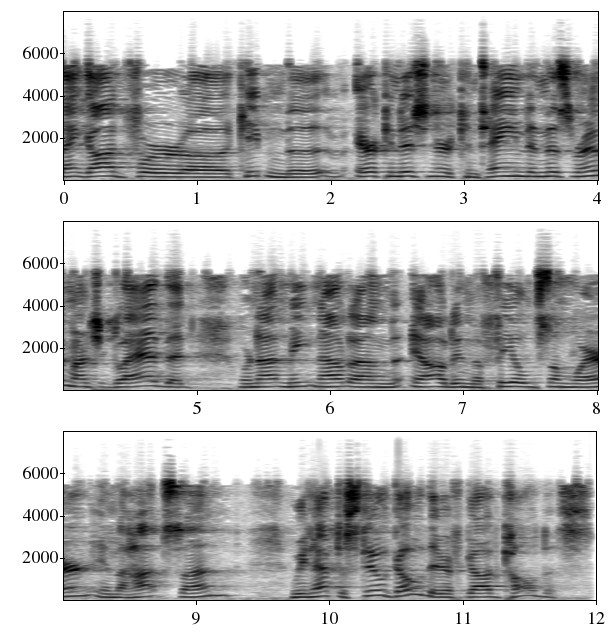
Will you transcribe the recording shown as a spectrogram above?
Thank God for uh, keeping the air conditioner contained in this room. Aren't you glad that we're not meeting out on out in the field somewhere in the hot sun? We'd have to still go there if God called us.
